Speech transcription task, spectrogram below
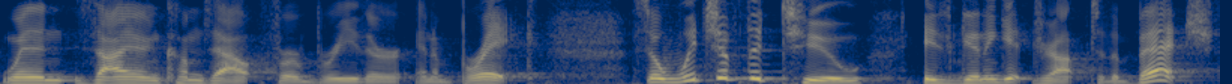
when Zion comes out for a breather and a break. So which of the two is going to get dropped to the bench?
